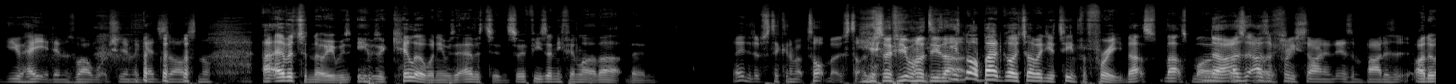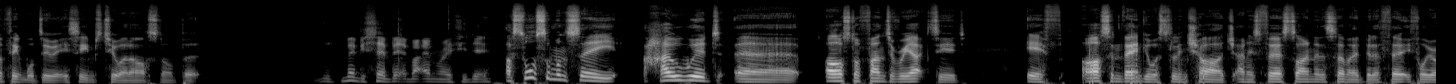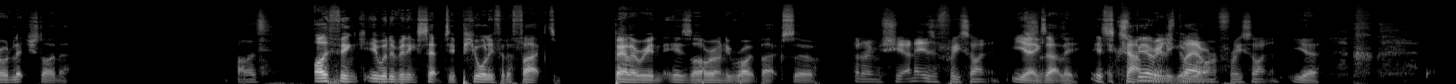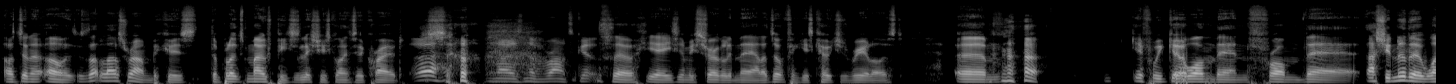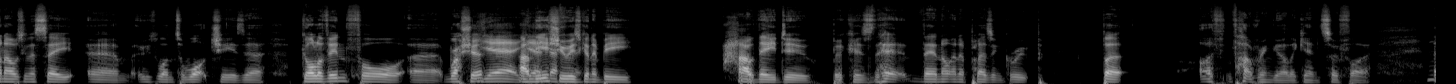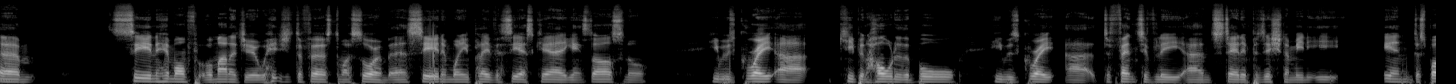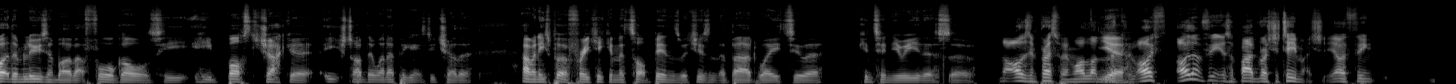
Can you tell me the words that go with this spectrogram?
You hated him as well, watching him against Arsenal. At Everton, though, he was he was a killer when he was at Everton. So if he's anything like that, then They ended up sticking him up top most times. Yeah. So if you want to do that, he's not a bad guy to have in your team for free. That's that's my no, that's as, as a free signing, it isn't bad, is it? I don't think we'll do it. It seems too un Arsenal, but Maybe say a bit about Emery if you do. I saw someone say how would uh, Arsenal fans have reacted if Arsene Wenger was still in charge and his first sign of the summer had been a 34 year old Lichtsteiner? Valid. I think it would have been accepted purely for the fact Bellerin is our only right back. So Bellerin was shit, and it is a free signing. yeah, So, exactly. It's Experienced really player on a free signing. Yeah. I don't know. Oh, was that the last round? Because the bloke's mouthpiece has literally just gone into the crowd. Ugh. So, No, there's another round to go. so, yeah, he's going to be struggling there, and I don't think his coach has realised. Um, if we go on then from there, actually another one I was going to say, um, who's one to watch is uh, Golovin for uh, Russia, yeah, and yeah, the issue is going to be how they do because they're they're not in a pleasant group. But I th- that ring girl again so far. Hmm. Um, seeing him on Football Manager, which is the first time I saw him, but then seeing him when he played for CSKA against Arsenal, he was great at keeping hold of the ball. He was great at defensively and staying in position. I mean, he in despite them losing by about four goals, he he bossed Xhaka each time they went up against each other. I mean, he's put a free kick in the top bins, which isn't a bad way to uh, continue either. So I was impressed with him. I like Yeah. him. I, I don't think it's a bad Russia team actually. I think,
